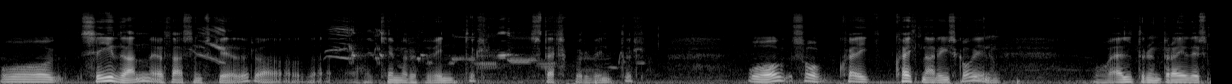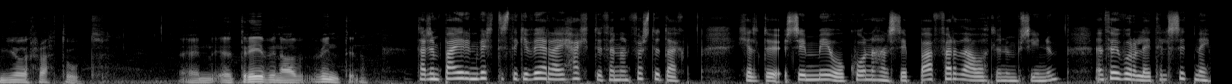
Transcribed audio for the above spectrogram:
og síðan er það sem skeður að það kemur upp vindur, sterkur vindur. Og svo kveik, kveiknar í skóginum og eldurum breyðist mjög hratt út en er drifin af vindinu. Þar sem bærin virtist ekki vera í hættu þennan förstu dag, heldu Simmi og kona hans Sippa ferða á allunum sínum en þau voru leið til Sydney.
